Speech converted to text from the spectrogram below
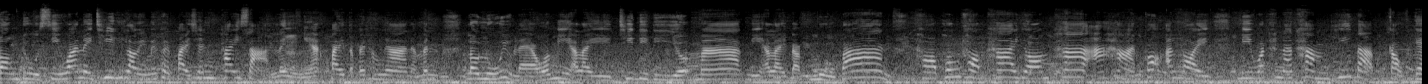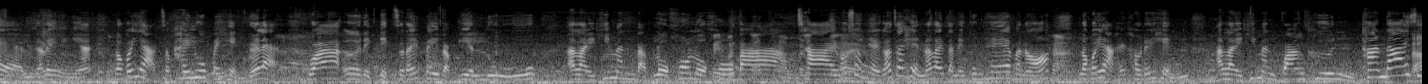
ลองดูซิว่าในที่ที่เรายังไม่เคยไปเช่นภาคอีสานอะไรอย่างเงี้ยไปแต่ไปทำงานอะมันเรารู้อยู่แล้วว่ามีอะไรที่ดีๆ เยอะมาก มีอะไรแบบหมู่บ้าน ทอพงทอผ้าย้อมผ้าอาหารก็อร่อย มีวัฒนธรรมที่แบบเก่าแก่หรืออะไรอย่างเงี้ยเราก็อยากจะให้ลูกไปเห็นด้วยแหละ ว่าเออเด็กๆ จะได้ไปแบบเรียนรู้อะไรที่มันแบบโลโก้โลเป็นโก้วัฒนธรรมบ้างใช่เพราะส่วนใหญ่ก็จะเห็นอะไรแต่ในกรุงเทพอะเนาะเราก็อยากให้เขาได้เห็นอะไรที่มันกว้างขึ้นทานได้สิ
